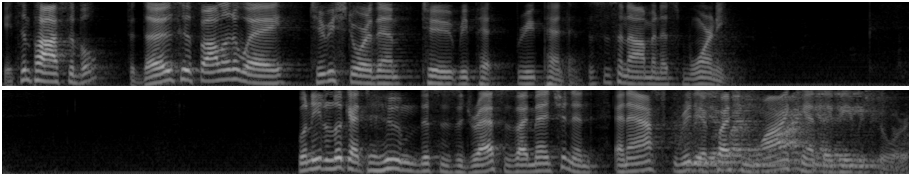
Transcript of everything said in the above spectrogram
It's impossible for those who have fallen away to restore them to rep- repentance. This is an ominous warning. We'll need to look at to whom this is addressed, as I mentioned, and, and ask really a question why can't they be restored?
